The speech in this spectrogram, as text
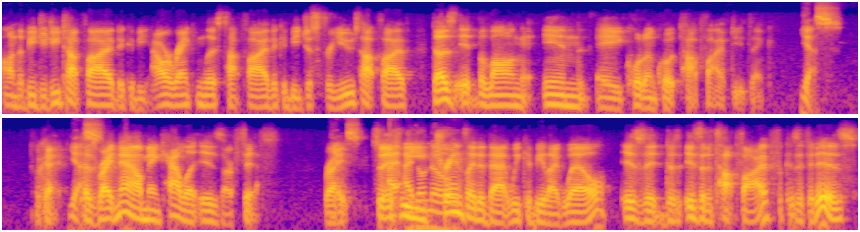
on the BGG top five. It could be our ranking list top five. It could be just for you top five. Does it belong in a quote unquote top five? Do you think? Yes. Okay. Yes. Because right now Mancala is our fifth. Right. Yes. So if I, we I translated that, we could be like, well, is it does, is it a top five? Because if it is,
